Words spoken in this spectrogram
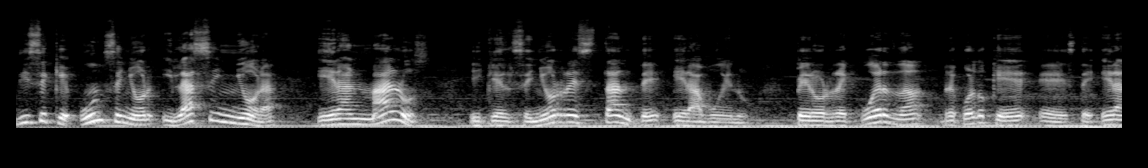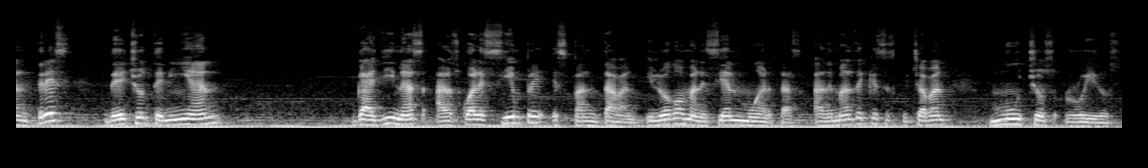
dice que un señor y la señora eran malos y que el señor restante era bueno. Pero recuerda, recuerdo que este, eran tres. De hecho, tenían gallinas a las cuales siempre espantaban y luego amanecían muertas, además de que se escuchaban muchos ruidos.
